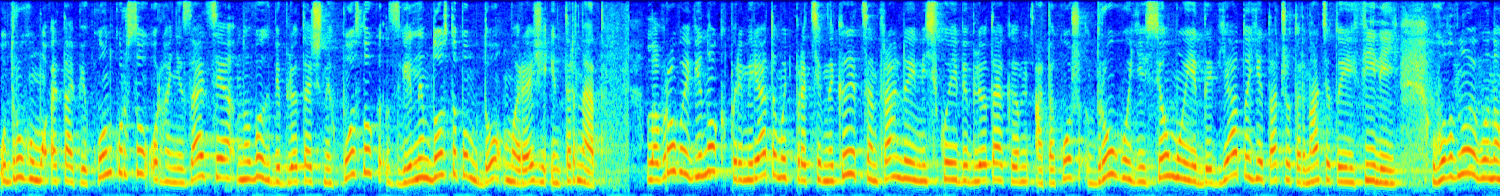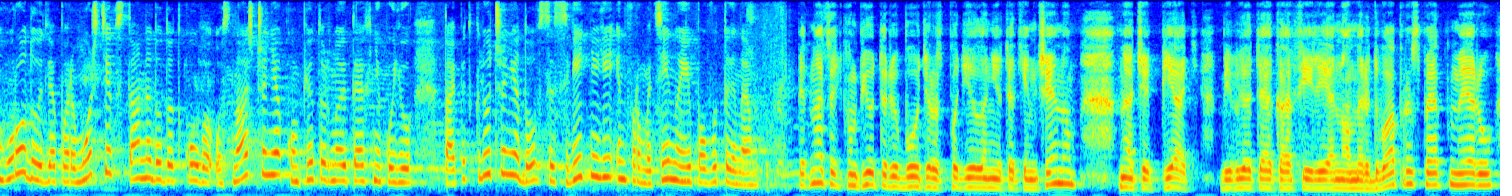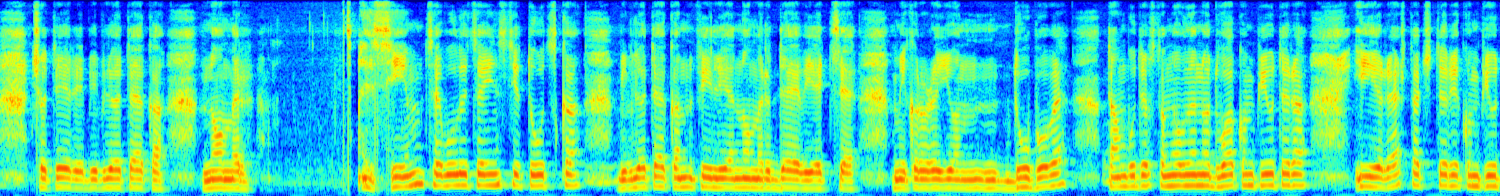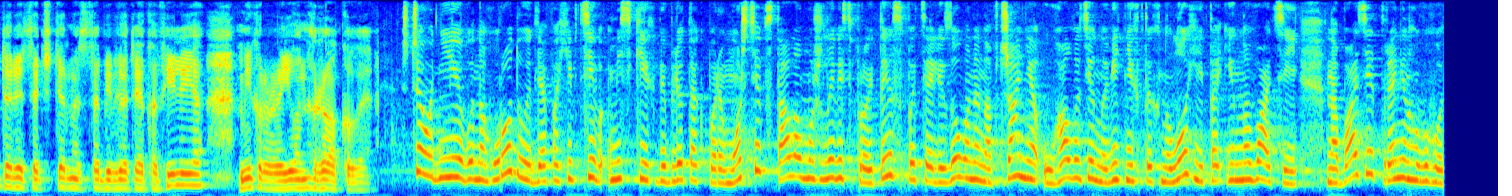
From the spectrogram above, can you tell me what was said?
У другому етапі конкурсу організація нових бібліотечних послуг з вільним доступом до мережі інтернет. Лавровий вінок примірятимуть працівники Центральної міської бібліотеки, а також другої, сьомої, дев'ятої та чотирнадцятої філій. Головною винагородою для переможців стане додаткове оснащення комп'ютерною технікою та підключення до всесвітньої інформаційної павутини. 15 комп'ютерів будуть розподілені таким чином, значить 5 бібліотека філія номер 2 проспект Миру, 4 бібліотека номер 7 – це вулиця Інститутська, бібліотека філія номер 9 – це мікрорайон Дубове, там буде встановлено два комп'ютера, і решта 4 комп'ютери – це 14 бібліотека філія, мікрорайон Ракове. Ще однією винагородою для фахівців міських бібліотек-переможців стала можливість пройти спеціалізоване навчання у галузі новітніх технологій та інновацій на базі тренінгового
